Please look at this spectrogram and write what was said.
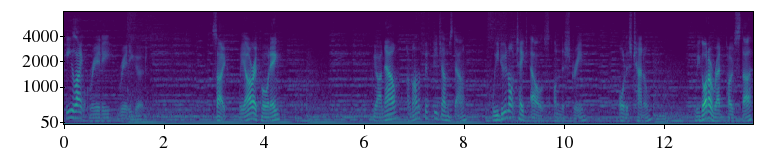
He's like really, really good. So, we are recording. We are now another 50 gems down. We do not take L's on this stream or this channel. We got a red poster.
